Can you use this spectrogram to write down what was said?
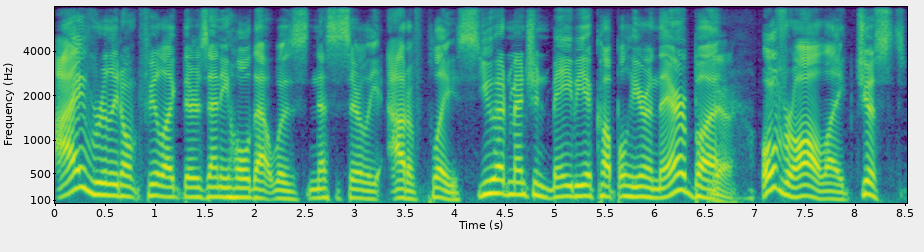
I really don't feel like there's any hole that was necessarily out of place. You had mentioned maybe a couple here and there, but Yeah. overall like just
